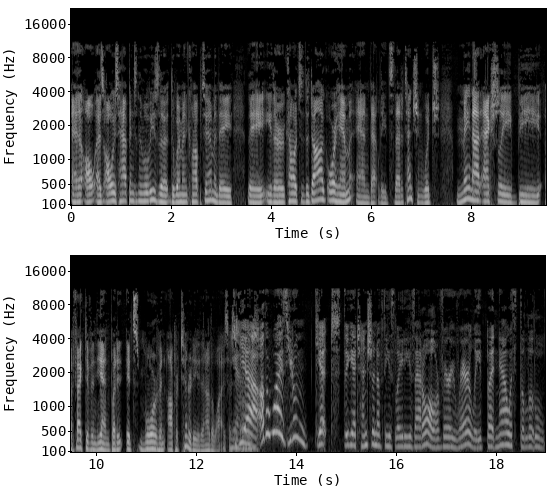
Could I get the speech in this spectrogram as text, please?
and all, as always happens in the movies, the the women come up to him and they they either come up to the dog or him, and that leads to that attention, which may not actually be effective in the end, but it, it's more of an opportunity than otherwise. I Yeah. suppose. Yeah, otherwise you don't get the attention of these ladies at all, or very rarely. But now with the little,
